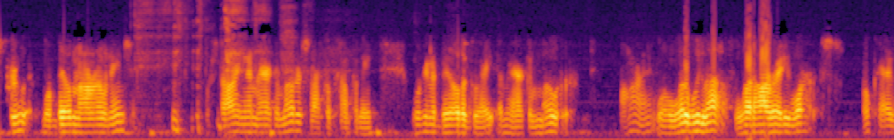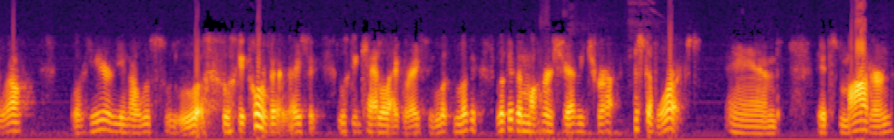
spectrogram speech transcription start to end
screw it, we're building our own engine. we're starting an American motorcycle company. We're going to build a great American motor. All right, well, what do we love? What already works? Okay, well, we're here. You know, let's look, look at Corvette racing. Look at Cadillac racing. Look, look at look at the modern Chevy truck. This stuff works, and it's modern.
